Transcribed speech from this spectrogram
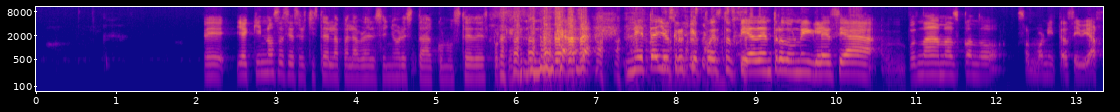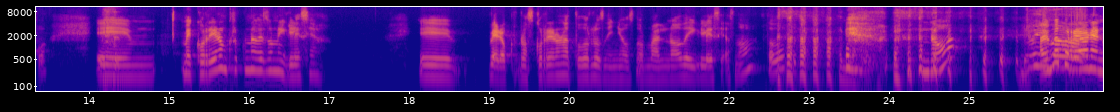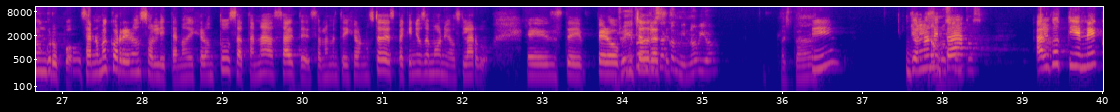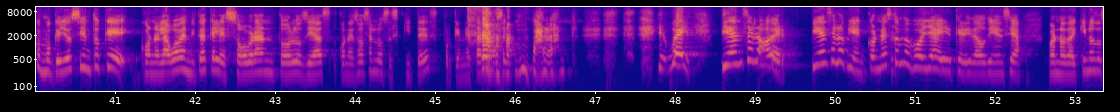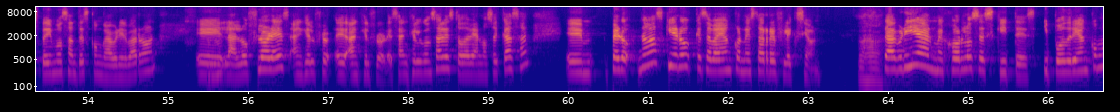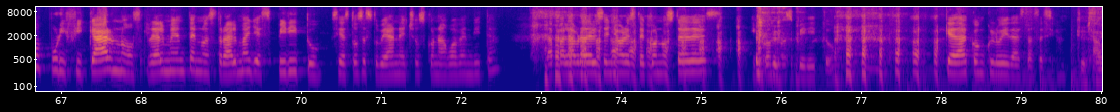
Eh, y aquí no sé si hacer chiste de la palabra del Señor está con ustedes, porque nunca, o sea, neta, yo creo que he puesto pie dentro de una iglesia, pues nada más cuando son bonitas y viajo. Em, me corrieron, creo que una vez de una iglesia. Eh, pero nos corrieron a todos los niños normal, ¿no? De iglesias, ¿no? ¿Todos? ¿No? A mí me corrieron en un grupo, o sea, no me corrieron solita, no dijeron tú, Satanás, salte, solamente dijeron ustedes, pequeños demonios, largo. Este, pero Yo muchas gracias. con mi novio. Ahí está. Sí. Yo la neta, algo tiene como que yo siento que con el agua bendita que le sobran todos los días, con eso hacen los esquites, porque neta no se comparan. Güey, piénselo, a ver, piénselo bien, con esto me voy a ir, querida audiencia. Bueno, de aquí nos despedimos antes con Gabriel Barrón. Eh, Lalo Flores, Ángel, eh, Ángel, Flores, Ángel González, todavía no se casan, em, pero nada más quiero que se vayan con esta reflexión. Sabrían mejor los esquites y podrían como purificarnos realmente nuestro alma y espíritu si estos estuvieran hechos con agua bendita. La palabra del Señor esté con ustedes y con tu espíritu. Queda concluida esta sesión. Chao.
